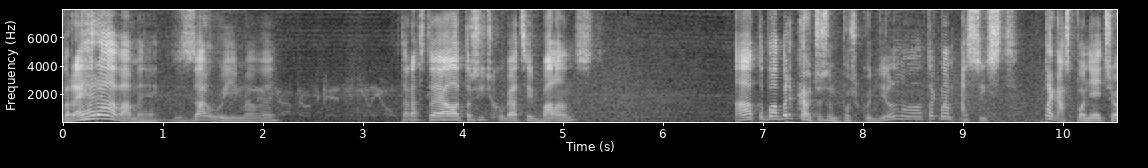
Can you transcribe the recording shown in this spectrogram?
prehrávame. Zaujímavé. Teraz to je ale trošičku viacej balance. A to bola brka, čo som poškodil, no a tak mám assist. Tak aspoň niečo.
